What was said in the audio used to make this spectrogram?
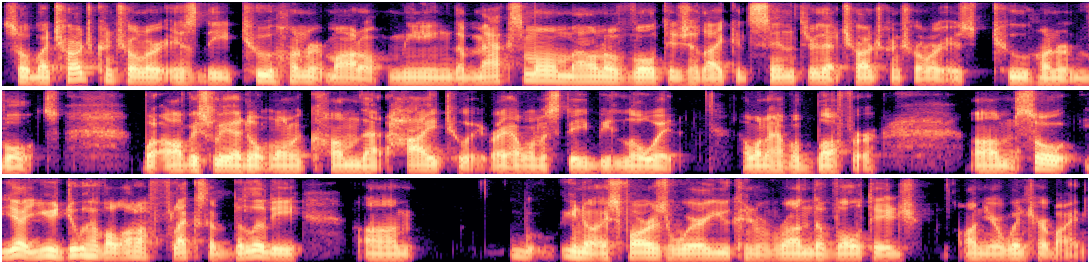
So my charge controller is the 200 model, meaning the maximum amount of voltage that I could send through that charge controller is 200 volts. But obviously, I don't want to come that high to it, right? I want to stay below it. I want to have a buffer. Um, so yeah, you do have a lot of flexibility, um, you know, as far as where you can run the voltage on your wind turbine,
